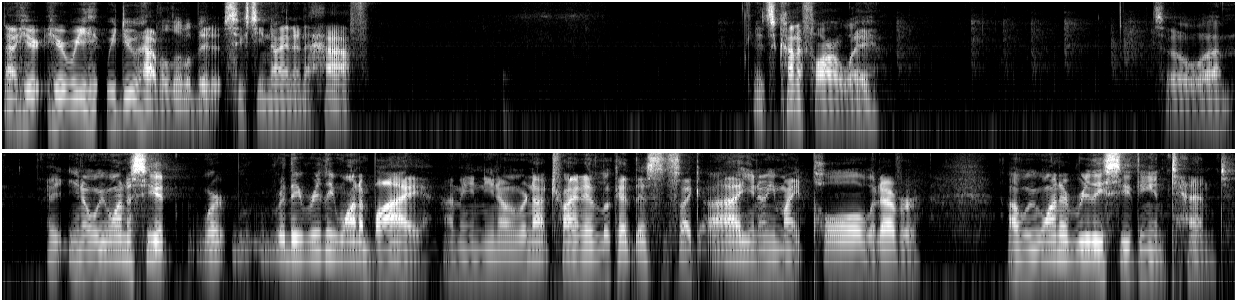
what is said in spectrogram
Now here here we we do have a little bit at 69 and a half. It's kind of far away. So uh, you know we want to see it where where they really want to buy. I mean you know we're not trying to look at this. It's like ah you know you might pull whatever. Uh, we want to really see the intent.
